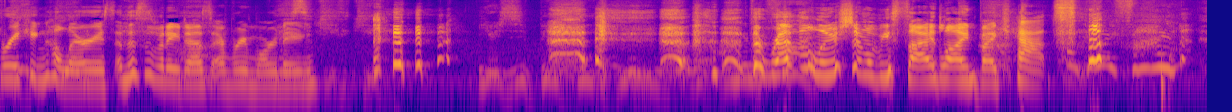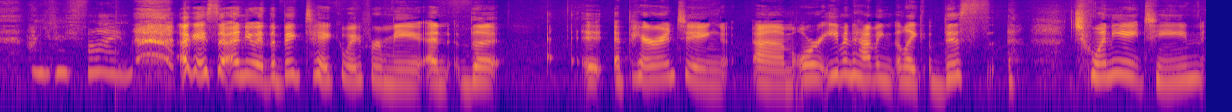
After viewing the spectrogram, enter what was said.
freaking hilarious, and this is what he does oh, every morning. You're so big, kitty, kitty. I'm The gonna be fine. revolution will be sidelined by cats. I'm gonna be fine. I'm gonna be fine. okay, so anyway, the big takeaway for me and the a a parenting um, or even having like this 2018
